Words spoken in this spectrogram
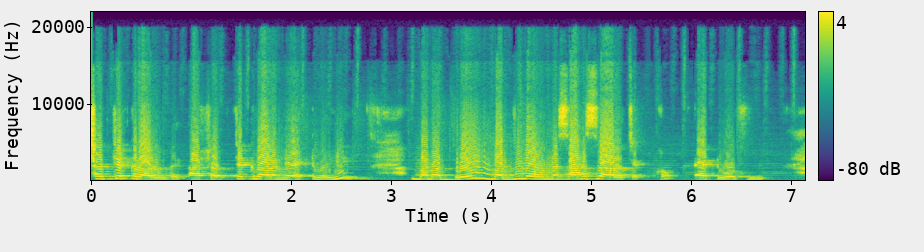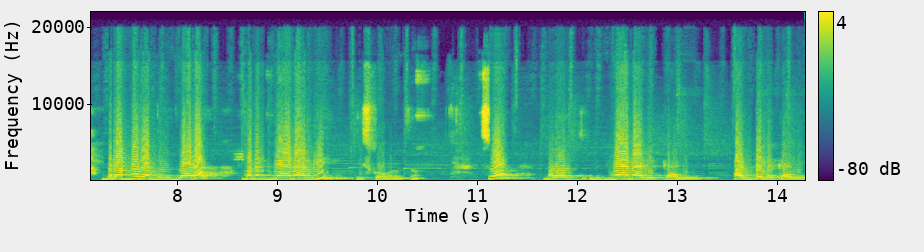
షట్చక్రాలు ఉంటాయి. ఆ షట్చక్రాలన్నీ యాక్టివ్ అయ్యి మన బ్రెయిన్ మధ్యలో ఉన్న సహస్రాల చక్రం యాక్టివ్ అవుతుంది. బ్రహ్మరంధ్రుల ద్వారా మన జ్ఞానాన్ని తీసుకోగలుగుతాం. సో మన విజ్ఞానానికి కానీ పంటలకు కానీ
